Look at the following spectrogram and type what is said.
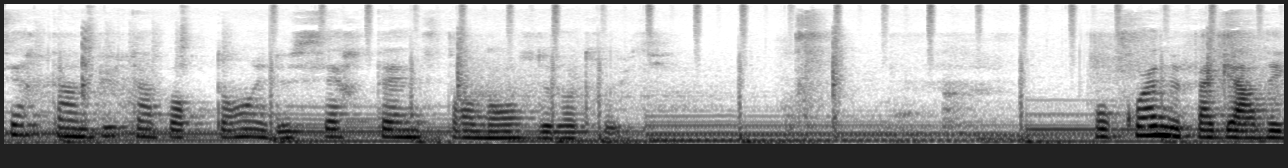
certains buts importants et de certaines tendances de votre vie. Pourquoi ne pas garder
